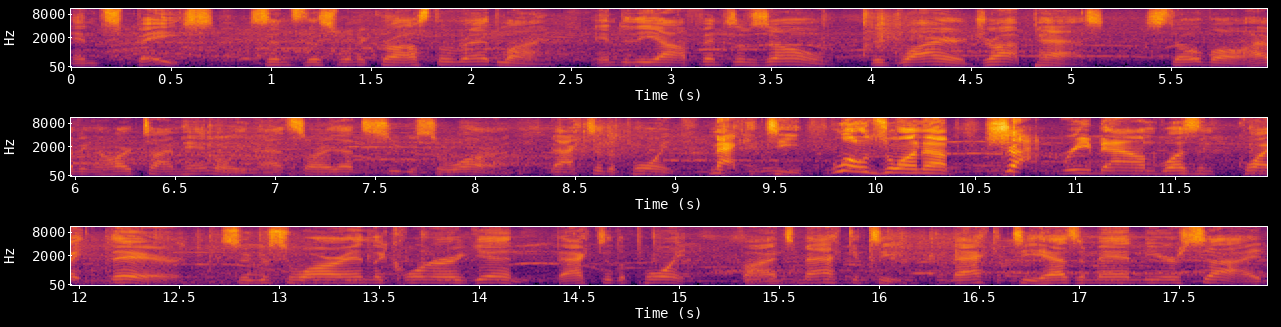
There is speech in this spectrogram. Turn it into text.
and space sends this one across the red line into the offensive zone. DeGuire drop pass. Stovall having a hard time handling that. Sorry, that's Sugasawara. Back to the point. McAtee loads one up. Shot. Rebound wasn't quite there. Sugasawara in the corner again. Back to the point. Finds McAtee. McAtee has a man near side.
